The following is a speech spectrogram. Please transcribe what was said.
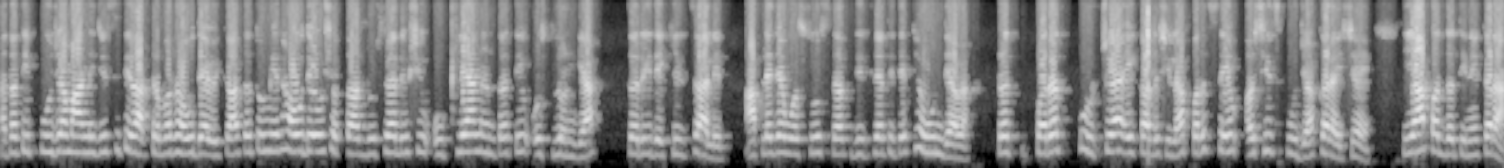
आता ती पूजा मांडण्याची स्थिती रात्रभर राहू द्यावी का? तर तुम्ही राहू देऊ शकता. दुसऱ्या दिवशी उठल्यानंतर ती उचलून घ्या तरी देखील चालेल. आपल्या ज्या वस्तू असतात जिथल्या तिथे ठेवून द्याव्या. परत- परत पुढच्या एकादशीला परत सेम अशीच पूजा करायची आहे. या पद्धतीने करा.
